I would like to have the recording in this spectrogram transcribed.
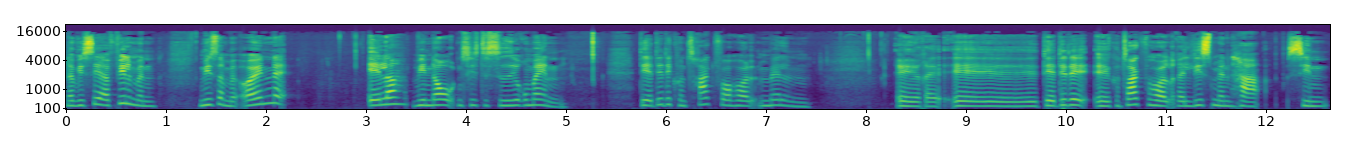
når vi ser filmen misser med øjnene, eller vi når den sidste side i romanen. Det er det, det kontraktforhold mellem øh, øh, det er det, det øh, kontraktforhold, realismen har sin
